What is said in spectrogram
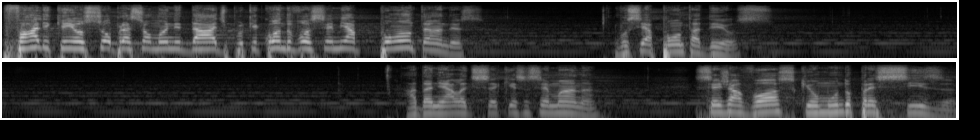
fale quem eu sou para essa humanidade, porque quando você me aponta, Anderson, você aponta a Deus. A Daniela disse aqui essa semana: seja a voz que o mundo precisa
